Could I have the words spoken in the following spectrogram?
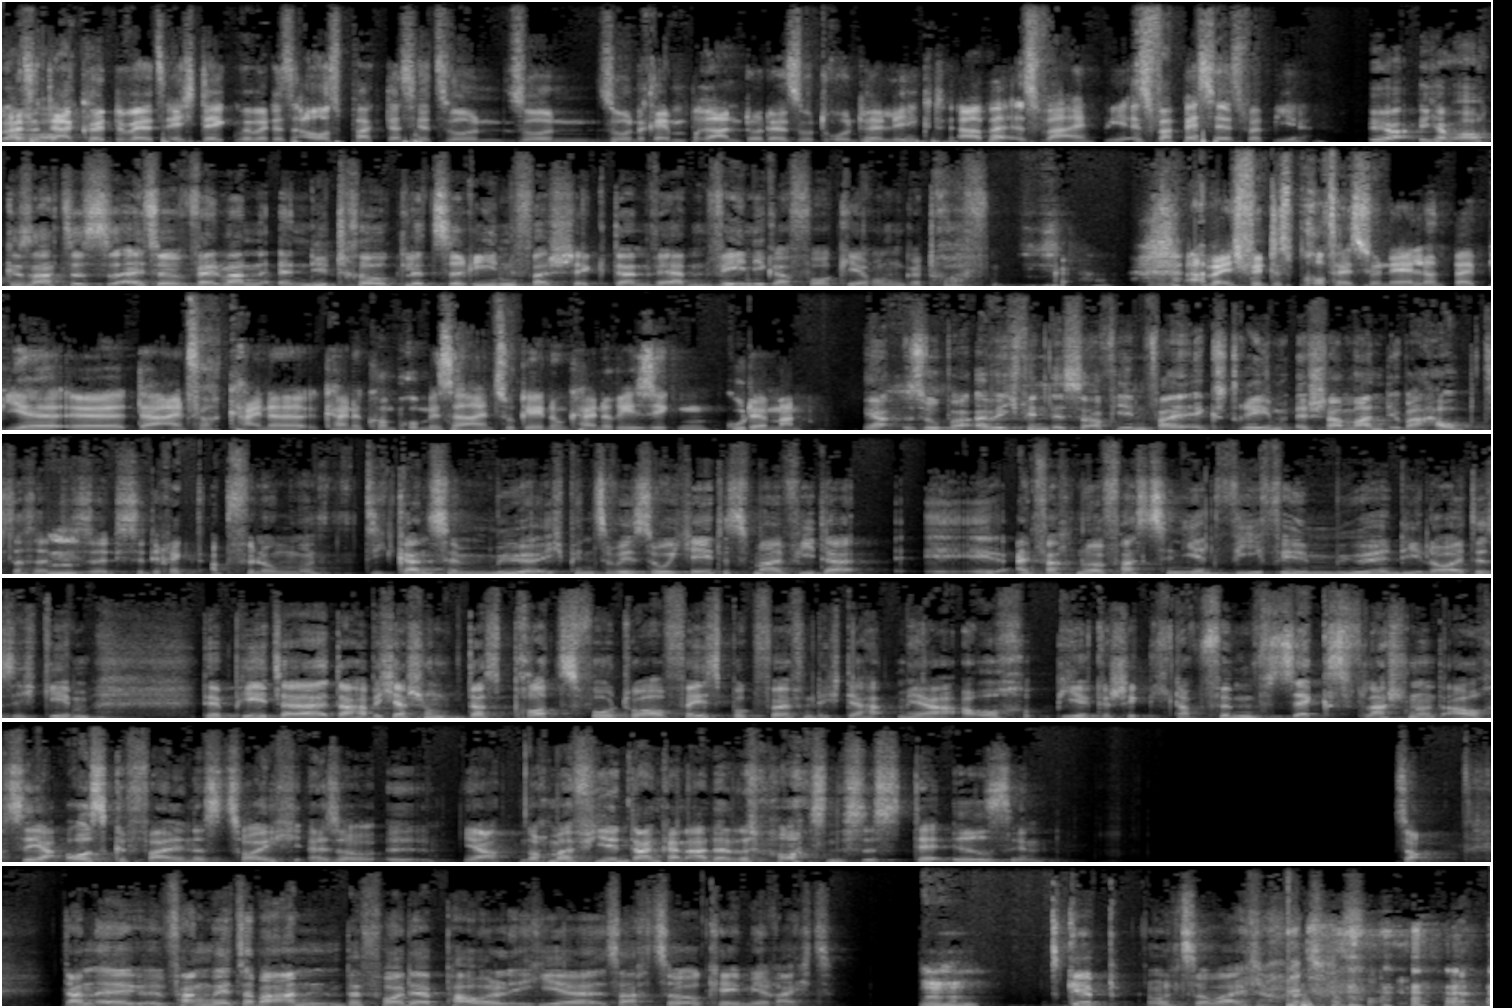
Also da könnte man jetzt echt denken, wenn man das auspackt, dass jetzt so ein, so ein, so ein Rembrandt oder so drunter liegt. Aber es war ein Bier. Es war besser, es war Bier. Ja, ich habe auch gesagt, dass, also wenn man Nitroglycerin verschickt, dann werden weniger Vorkehrungen getroffen. Aber ich finde es professionell und bei Bier äh, da einfach keine, keine Kompromisse einzugehen und keine Risiken. Guter Mann. Ja, super. Aber ich finde es auf jeden Fall extrem charmant überhaupt, dass er mhm. diese, diese Direktabfüllung und die ganze Mühe. Ich bin sowieso jedes Mal wieder äh, einfach nur fasziniert, wie viel Mühe die Leute sich geben. Der Peter, da habe ich ja schon das Protz-Foto auf Facebook veröffentlicht, der hat mir ja auch Bier geschickt. Ich glaube, fünf, sechs Flaschen und auch sehr ausgefallenes Zeug. Also, äh, ja, nochmal vielen Dank an alle da draußen. Das ist der Irrsinn. So, dann äh, fangen wir jetzt aber an, bevor der Paul hier sagt so, okay, mir reicht's. Mhm. Skip und so weiter und so fort. ja.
